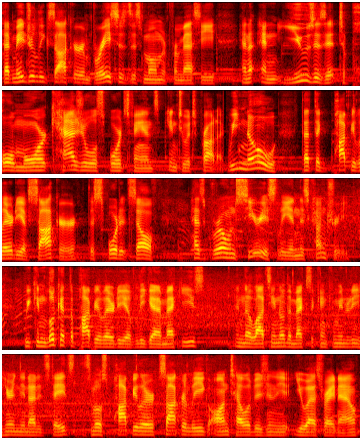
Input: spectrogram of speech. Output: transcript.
that Major League Soccer embraces this moment for Messi and, and uses it to pull more casual sports fans into its product. We know that the popularity of soccer, the sport itself, has grown seriously in this country. We can look at the popularity of Liga MX in the Latino, the Mexican community here in the United States. It's the most popular soccer league on television in the US right now.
